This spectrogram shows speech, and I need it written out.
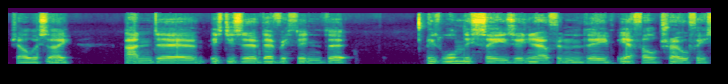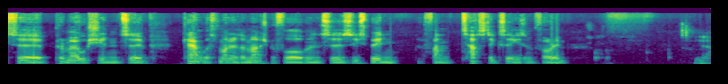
shall we say? And uh, he's deserved everything that he's won this season. You know, from the EFL Trophy to promotion to countless man of the match performances. It's been a fantastic season for him. Yeah,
